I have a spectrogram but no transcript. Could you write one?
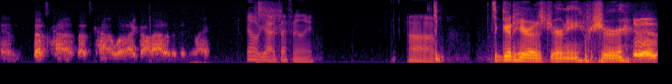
And that's kind of that's kind of what I got out of it anyway. oh yeah definitely um It's a good hero's journey for sure. It is.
